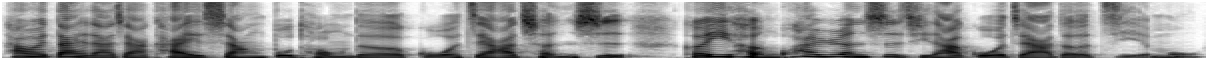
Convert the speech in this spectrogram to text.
他会带大家开箱不同的国家城市，可以很快认识其他国家的节目。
